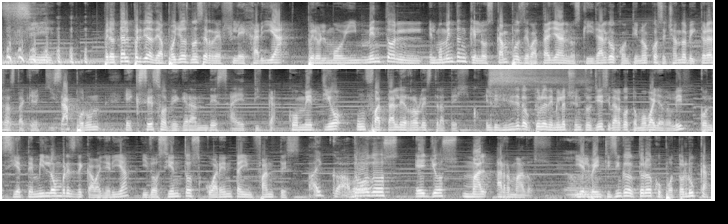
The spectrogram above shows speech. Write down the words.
Sí. Pero tal pérdida de apoyos no se reflejaría, pero el movimiento, el, el momento en que los campos de batalla en los que Hidalgo continuó cosechando victorias hasta que, quizá por un exceso de grandeza ética, cometió un fatal error estratégico. El 17 de octubre de 1810 Hidalgo tomó Valladolid con 7000 hombres de caballería y 240 infantes, Ay, cabrón. todos ellos mal armados. Y el 25 de octubre ocupó Toluca.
